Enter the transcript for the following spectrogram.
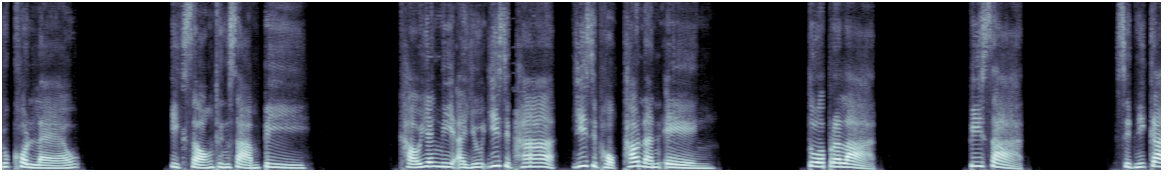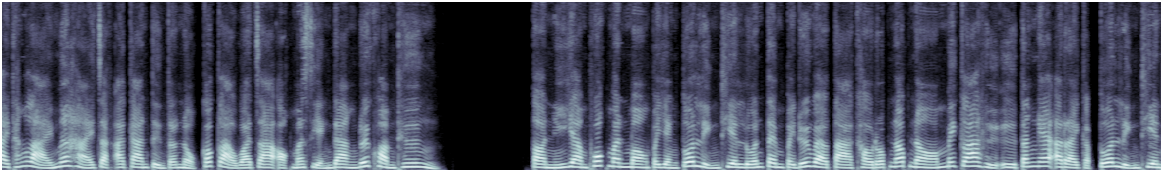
ทุกคนแล้ว อีกสองถึงสามปี เขายังมีอายุ 25 26 เท่านั้นเอง ตัวประหลาด ปีศาจสิทธินิกายทั้งหลายเมื่อหายจากอาการตื่นตระหนกก็กล่าววาจาออกมาเสียงดังด้วยความทึ่ง ตอนนี้ยามพวกมันมองไปยังต้วนหลิงเทียนล้วนเต็มไปด้วยแววตาเคารพนอบน้อมไม่กล้าหืออือตั้งแง่อะไรกับต้วนหลิงเทียน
